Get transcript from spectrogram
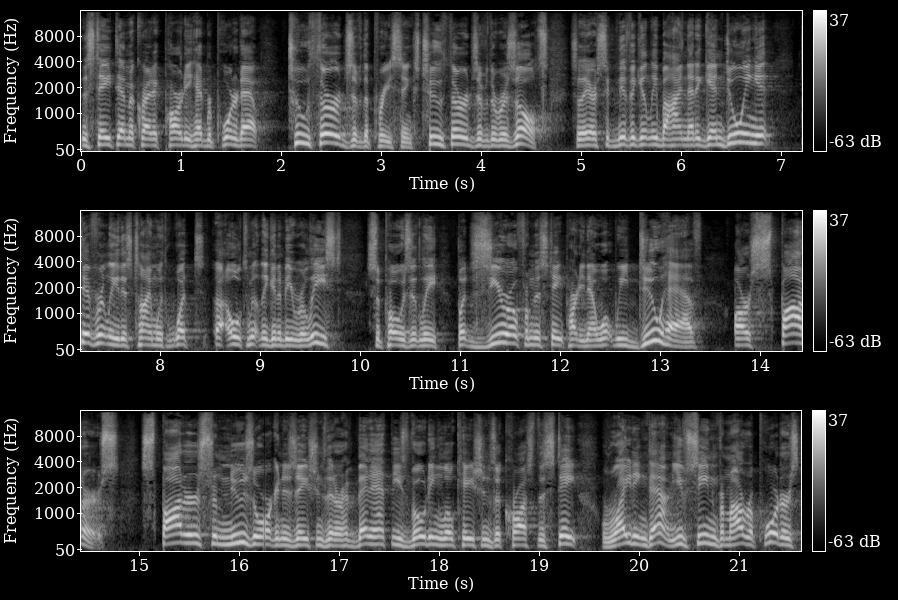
the state Democratic Party had reported out two thirds of the precincts, two thirds of the results. So they are significantly behind that. Again, doing it differently this time with what's uh, ultimately going to be released, supposedly, but zero from the state party. Now, what we do have are spotters spotters from news organizations that are, have been at these voting locations across the state writing down. You've seen from our reporters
